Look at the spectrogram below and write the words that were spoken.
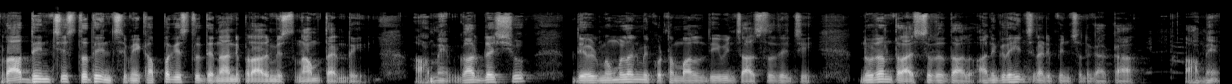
ప్రార్థించి స్థుతించి మీకు అప్పగిస్తూ దినాన్ని ప్రారంభిస్తున్నాము తండ్రి. ఆమె గాడ్ బ్లెస్ యూ. దేవుడు మిమ్మల్ని మీ కుటుంబాలను దీవించి ఆస్వాదించి నిరంతర ఆశీర్వాదాలు అనుగ్రహించి నడిపించునుగాక. ఆమె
